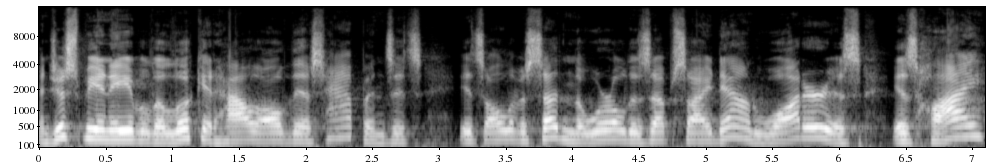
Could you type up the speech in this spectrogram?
And just being able to look at how all this happens, it's, it's all of a sudden the world is upside down. Water is, is high,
